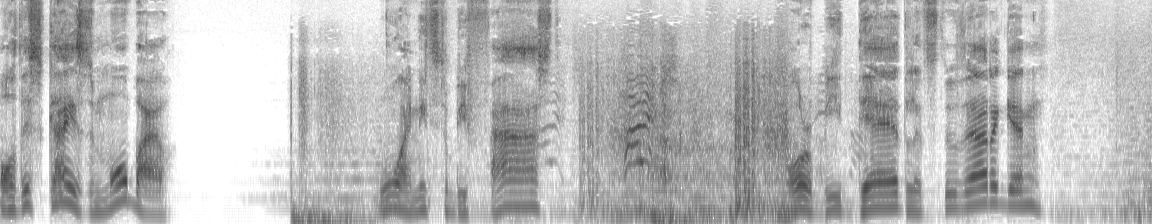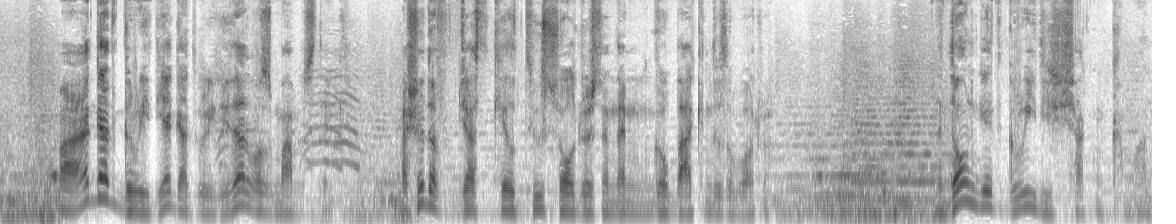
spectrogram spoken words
Oh, this guy is mobile. Oh, I need to be fast. Or be dead. Let's do that again. Ah, I got greedy. I got greedy. That was my mistake. I should have just killed two soldiers and then go back into the water. And don't get greedy, Shakm. Come on.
